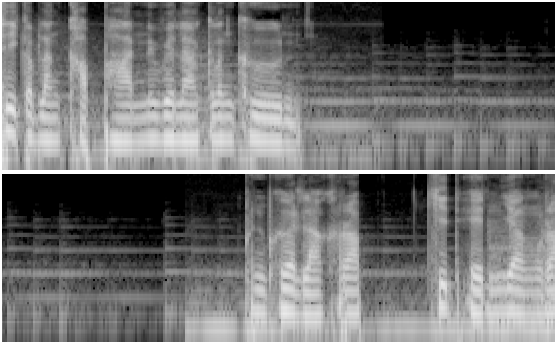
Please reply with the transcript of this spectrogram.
ที่กำลังขับผ่านในเวลากลางคืน เพื่อนๆล่ะครับ คิดเห็นอย่างไร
